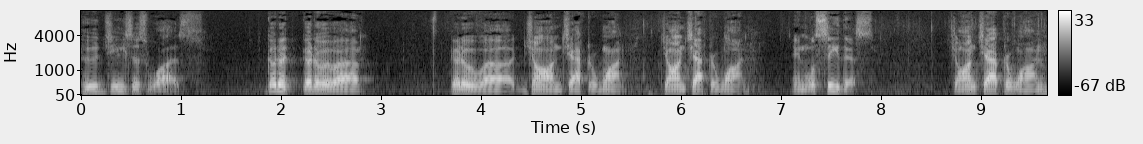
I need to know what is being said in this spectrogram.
who Jesus was. Go to, go to, uh, go to uh, John chapter 1. John chapter 1, and we'll see this. John chapter 1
